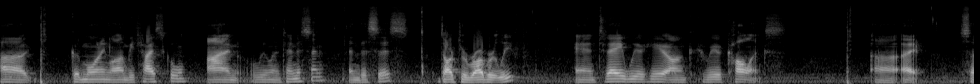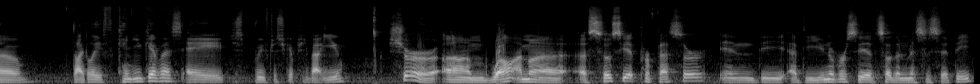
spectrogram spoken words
Uh, good morning, Long Beach High School. I'm Leland Tennyson, and this is. Dr. Robert Leaf. And today we're here on Career Callings. Uh, all right, so Dr. Leaf, can you give us a just brief description about you? Sure. Um, well, I'm an associate professor in the, at the University of Southern Mississippi.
